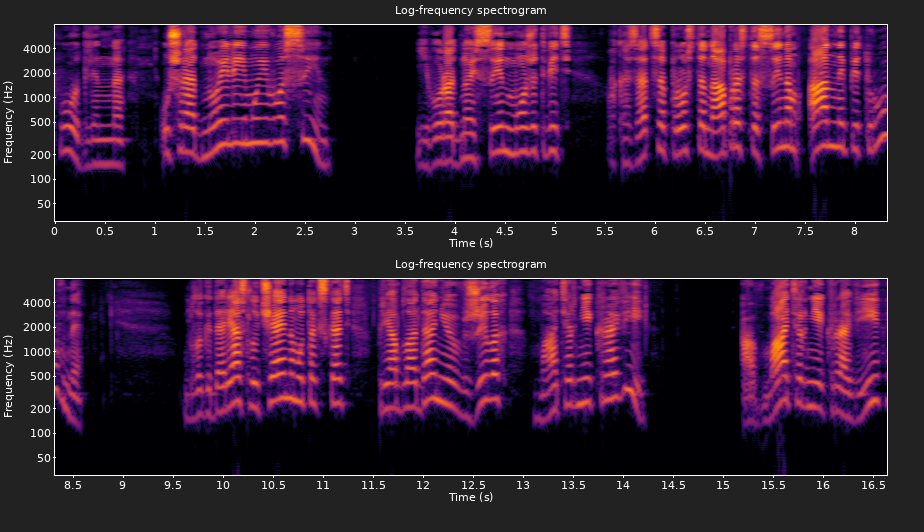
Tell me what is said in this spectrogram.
Подлинно, Уж родной ли ему его сын? Его родной сын может ведь оказаться просто-напросто сыном Анны Петровны, благодаря случайному, так сказать, преобладанию в жилах матерней крови. А в матерней крови,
